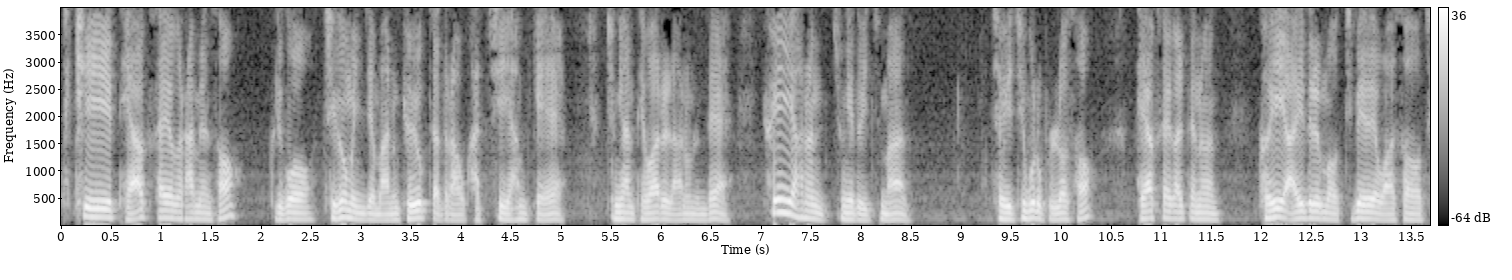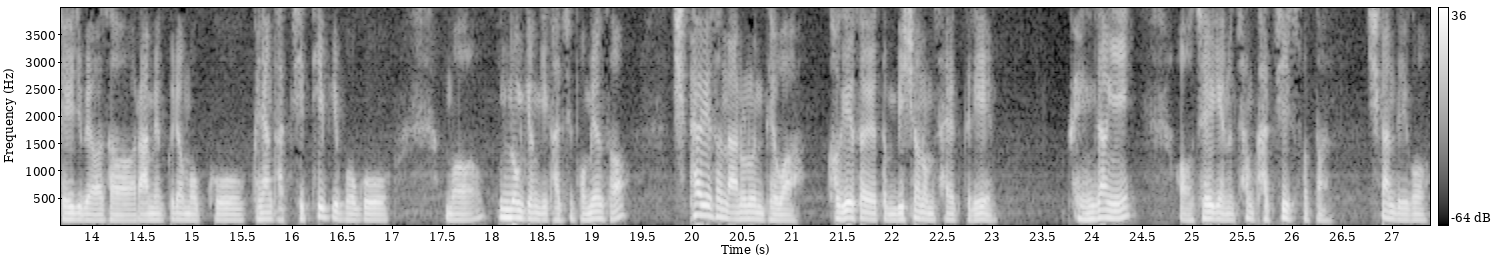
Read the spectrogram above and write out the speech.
특히 대학 사역을 하면서 그리고 지금은 이제 많은 교육자들하고 같이 함께 중요한 대화를 나누는데 회의하는 중에도 있지만 저희 집으로 불러서 대학사에 갈 때는 거의 아이들 뭐 집에 와서 저희 집에 와서 라면 끓여 먹고 그냥 같이 TV 보고 뭐 운동 경기 같이 보면서 식탁에서 나누는 대화 거기에서의 어떤 미션홈 사역들이 굉장히 어, 저에게는 참 가치 있었던 시간들이고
